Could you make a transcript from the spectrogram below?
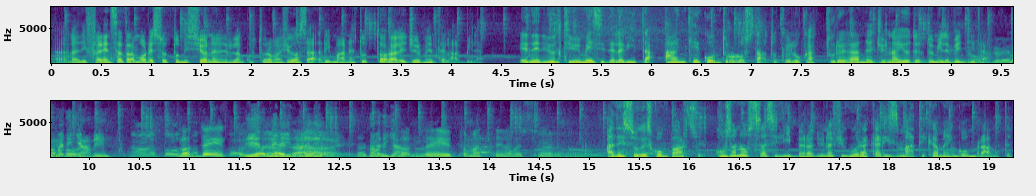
Eh, la differenza tra amore e sottomissione nella cultura mafiosa rimane tuttora leggermente labile e negli ultimi mesi della vita anche contro lo Stato che lo catturerà nel gennaio del 2023. Come ti chiami? L'ho detto. Dillo, dillo, dillo. Come ti chiami? L'ho detto, Matteo Messina Adesso che è scomparso, Cosa Nostra si libera di una figura carismatica ma ingombrante,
